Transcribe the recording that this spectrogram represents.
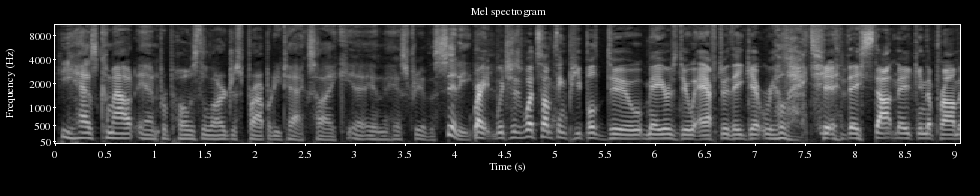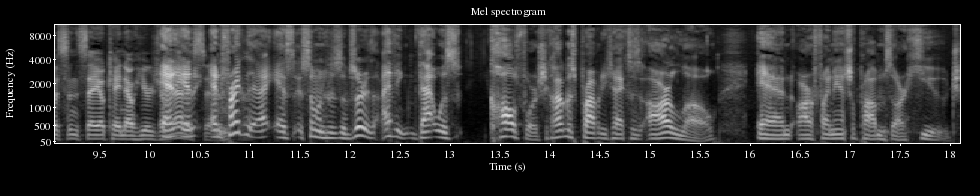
he has come out and proposed the largest property tax hike uh, in the history of the city. Right, which is what something people do, mayors do after they get reelected. they stop making the promise and say, "Okay, now here's your and, medicine." And, and frankly, as someone who's observed, I think that was called for. Chicago's property taxes are low and our financial problems are huge.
